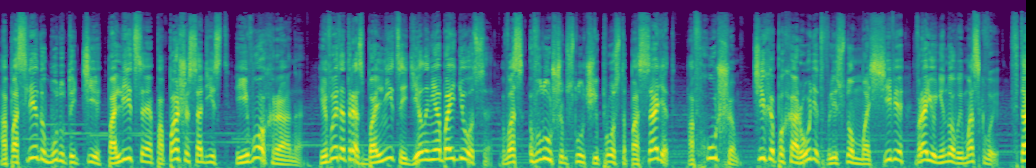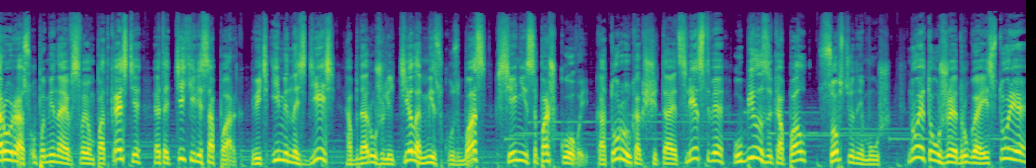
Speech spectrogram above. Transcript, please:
а по следу будут идти полиция, папаша-садист и его охрана. И в этот раз больницей дело не обойдется. Вас в лучшем случае просто посадят, а в худшем тихо похоронят в лесном массиве в районе Новой Москвы. Второй раз упоминая в своем подкасте этот тихий лесопарк. Ведь именно здесь обнаружили тело мисс Кузбасс Ксении Сапожковой, которую, как считает следствие, убил и закопал собственный муж. Но это уже другая история,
